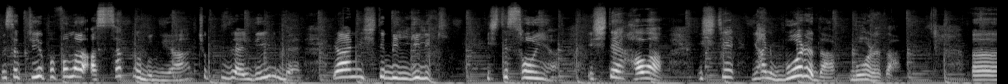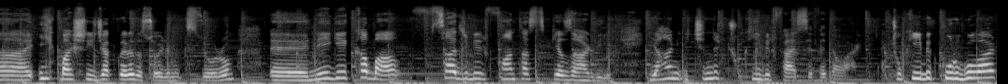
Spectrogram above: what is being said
mesela TÜYAP'a falan assak mı bunu ya? Çok güzel değil mi? Yani işte bilgelik, işte Sonya, işte hava, işte yani bu arada, bu arada ilk başlayacaklara da söylemek istiyorum. Eee N.G. Kabal sadece bir fantastik yazar değil. Yani içinde çok iyi bir felsefe de var. Çok iyi bir kurgu var,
